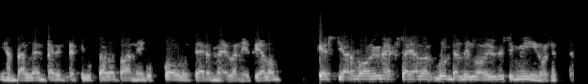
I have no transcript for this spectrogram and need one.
Ihan tälleen perinteisesti, kun katsotaan niin kuin koulutermeillä, niin siellä on keskiarvo on yhdeksän ja Lundellilla on yhdeksän miinus. Että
